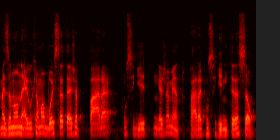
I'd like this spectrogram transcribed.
mas eu não nego que é uma boa estratégia para conseguir engajamento, para conseguir interação.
